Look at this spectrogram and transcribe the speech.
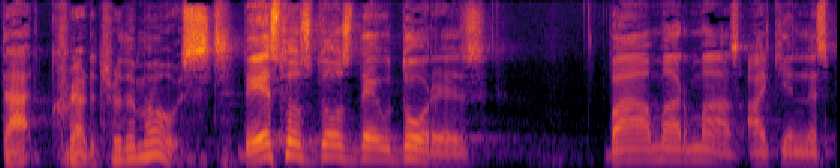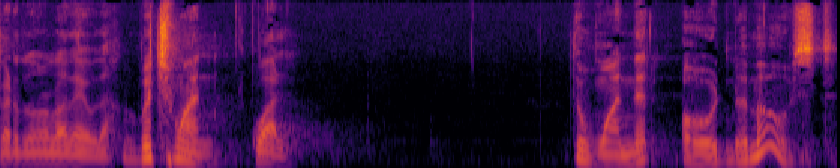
that creditor the most? de estos dos deudores va a amar más a quien les perdonó la deuda? Which one? ¿Cuál? The one that owed the most.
